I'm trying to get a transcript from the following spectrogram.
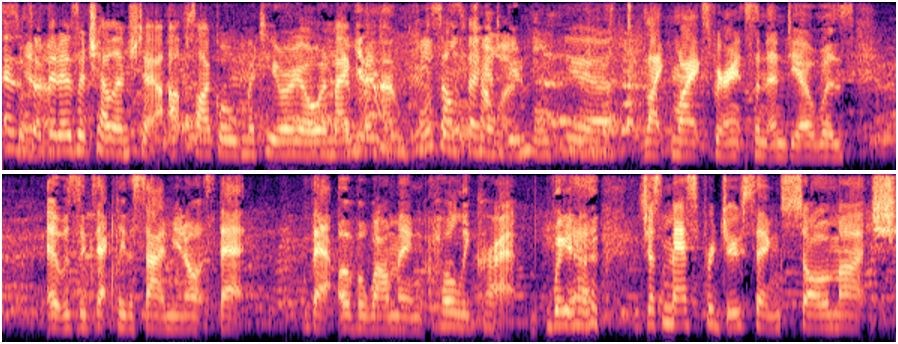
And so that is a challenge to upcycle material and make Yeah, it into course it's something beautiful. Yeah. like my experience in India was it was exactly the same you know it's that that overwhelming holy crap we are just mass producing so much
